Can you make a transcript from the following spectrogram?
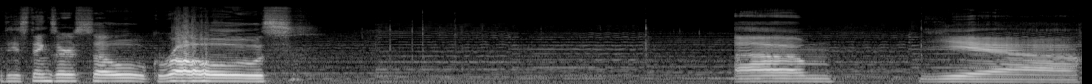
These things are so gross. Um... Yeah...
